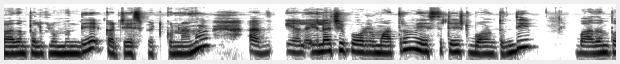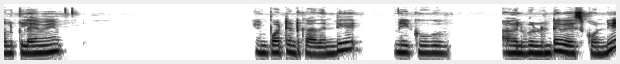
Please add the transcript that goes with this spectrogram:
బాదం పలుకులు ముందే కట్ చేసి పెట్టుకున్నాను. ఇలాచీ పౌడర్ మాత్రం వేస్తే టేస్ట్ బాగుంటుంది. బాదం పలుకులేమి ఇంపార్టెంట్ కాదండి. మీకు అవైలబుల్ ఉంటే వేసుకోండి.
